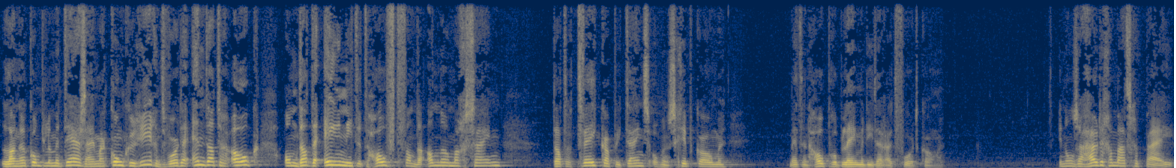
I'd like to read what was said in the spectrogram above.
langer complementair zijn, maar concurrerend worden. En dat er ook, omdat de een niet het hoofd van de ander mag zijn, dat er twee kapiteins op een schip komen met een hoop problemen die daaruit voortkomen. In onze huidige maatschappij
